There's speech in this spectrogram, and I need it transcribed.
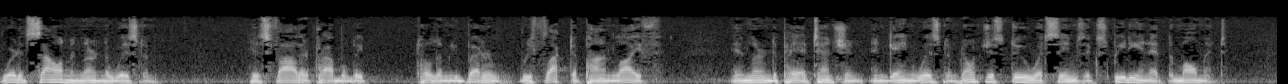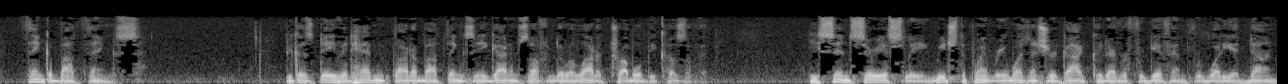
Where did Solomon learn the wisdom? His father probably told him, You better reflect upon life and learn to pay attention and gain wisdom. Don't just do what seems expedient at the moment. Think about things because David hadn't thought about things and he got himself into a lot of trouble because of it. He sinned seriously, reached the point where he wasn't sure God could ever forgive him for what he had done.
